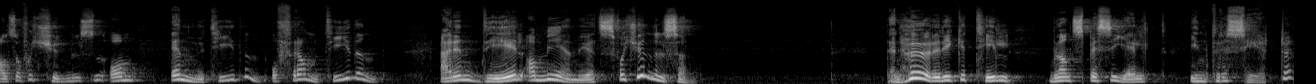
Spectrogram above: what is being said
altså forkynnelsen om endetiden og framtiden, er en del av menighetsforkynnelsen. Den hører ikke til blant spesielt interesserte,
